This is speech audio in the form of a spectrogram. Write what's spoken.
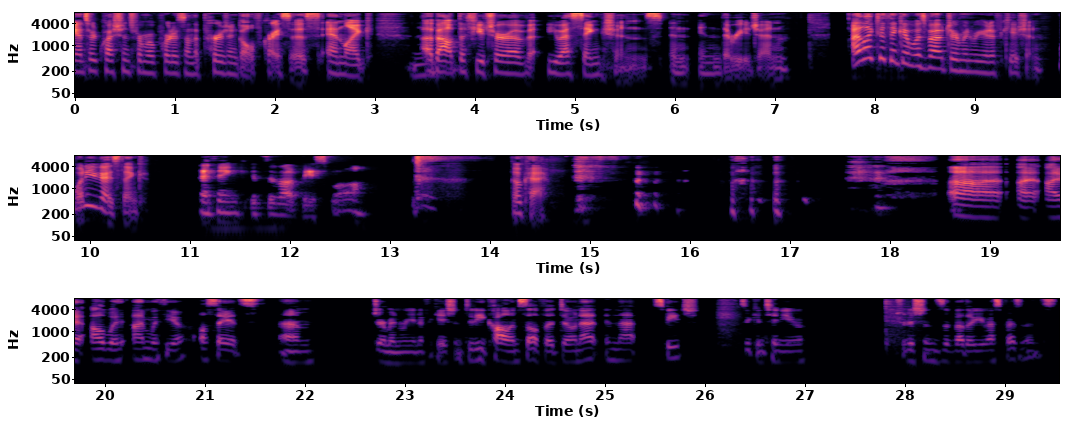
answered questions from reporters on the Persian Gulf crisis and like Mm. about the future of U.S. sanctions in in the region. I like to think it was about German reunification. What do you guys think? I think it's about baseball. Okay, Uh, I, I, I'll with, I'm with you. I'll say it's um, German reunification. Did he call himself a donut in that speech to continue traditions of other U.S. presidents?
